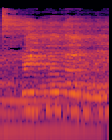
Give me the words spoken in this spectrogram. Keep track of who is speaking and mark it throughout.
Speaker 1: Thank you, God,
